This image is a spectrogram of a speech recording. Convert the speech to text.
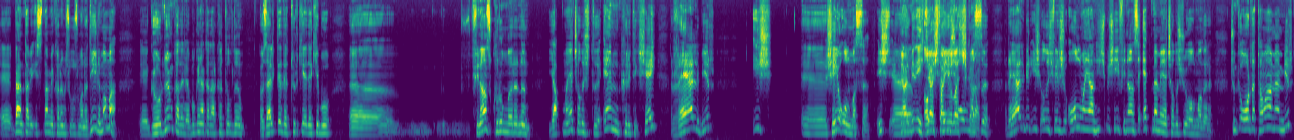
e, ben tabii İslam ekonomisi uzmanı değilim ama e, gördüğüm kadarıyla bugüne kadar katıldığım özellikle de Türkiye'deki bu e, finans kurumlarının yapmaya çalıştığı en kritik şey reel bir iş e, şeyi olması, iş e, yani bir ihtiyaçtan yola çıkarak olması, reel bir iş alışverişi olmayan hiçbir şeyi finanse etmemeye çalışıyor olmaları. Çünkü orada tamamen bir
